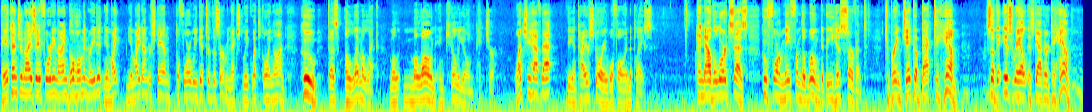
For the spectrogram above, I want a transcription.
Pay attention to Isaiah 49. Go home and read it, and you might you might understand before we get to the sermon next week what's going on. Who does Elimelech, Mahlon, and Chilion picture? Once you have that, the entire story will fall into place. And now the Lord says, Who formed me from the womb to be his servant, to bring Jacob back to him, so that Israel is gathered to him.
